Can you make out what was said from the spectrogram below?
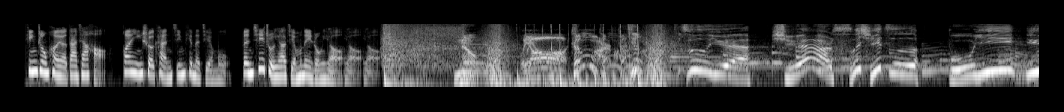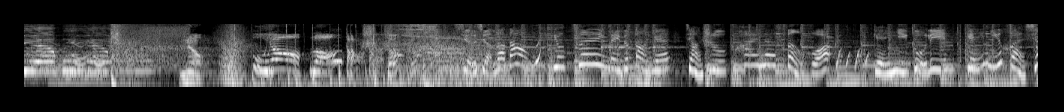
听众朋友，大家好，欢迎收看今天的节目。本期主要节目内容有有有。No，不要正儿八经。子曰：“学而时习之，不亦乐乎？” No，不要唠叨舌头。醒醒乐道，用最美的方言讲述快乐生活，给你鼓励，给你欢笑。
